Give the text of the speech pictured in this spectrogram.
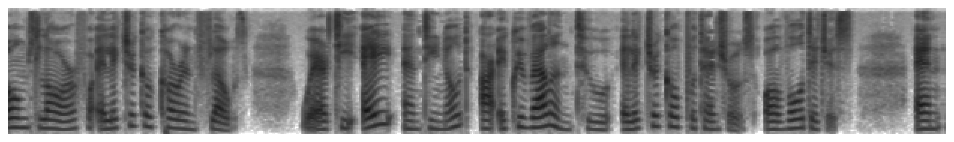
Ohm's law for electrical current flows, where TA and T naught are equivalent to electrical potentials or voltages, and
